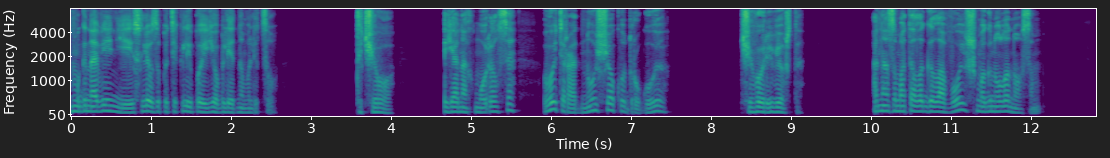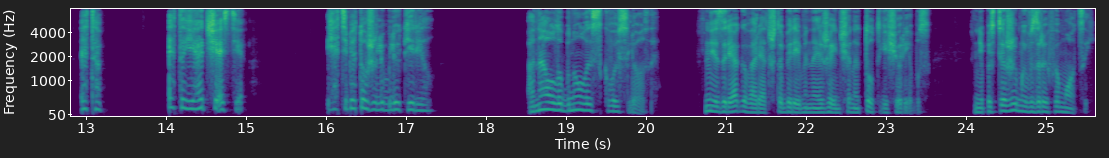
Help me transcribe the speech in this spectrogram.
Мгновение, и слезы потекли по ее бледному лицу. «Ты чего?» Я нахмурился, вытер одну щеку, другую. «Чего ревешь то Она замотала головой, шмыгнула носом. «Это... это я от счастья. Я тебя тоже люблю, Кирилл». Она улыбнулась сквозь слезы. Не зря говорят, что беременные женщины тут еще ребус. Непостижимый взрыв эмоций.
